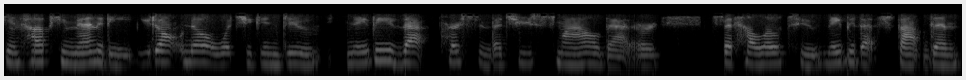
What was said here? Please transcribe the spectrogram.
can help humanity. You don't know what you can do. Maybe that person that you smiled at or said hello to, maybe that stopped them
